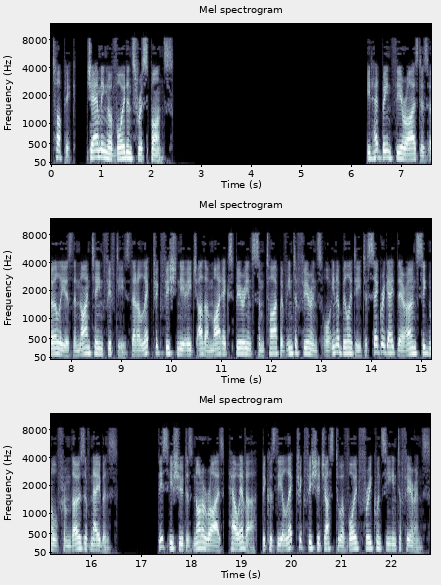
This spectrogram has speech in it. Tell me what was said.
Topic: Jamming avoidance response. It had been theorized as early as the 1950s that electric fish near each other might experience some type of interference or inability to segregate their own signal from those of neighbors. This issue does not arise, however, because the electric fish adjust to avoid frequency interference.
